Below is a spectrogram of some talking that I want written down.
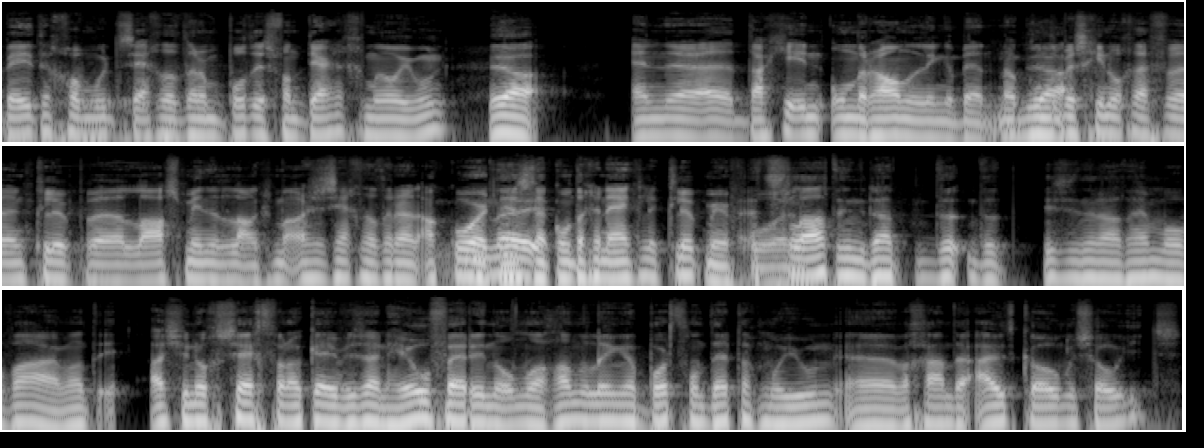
beter gewoon moeten zeggen dat er een bod is van 30 miljoen. Ja, En eh, dat je in onderhandelingen bent. Dan komt Ja. er misschien nog even een club eh, last minute langs. Maar als je zegt dat er een akkoord Nee. is, dan komt er geen enkele club meer voor. het slaat inderdaad. Dat, dat is inderdaad helemaal waar. Want als je nog zegt: van oké, we zijn heel ver in de onderhandelingen. Bord van 30 miljoen, eh, we gaan eruit komen, zoiets.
